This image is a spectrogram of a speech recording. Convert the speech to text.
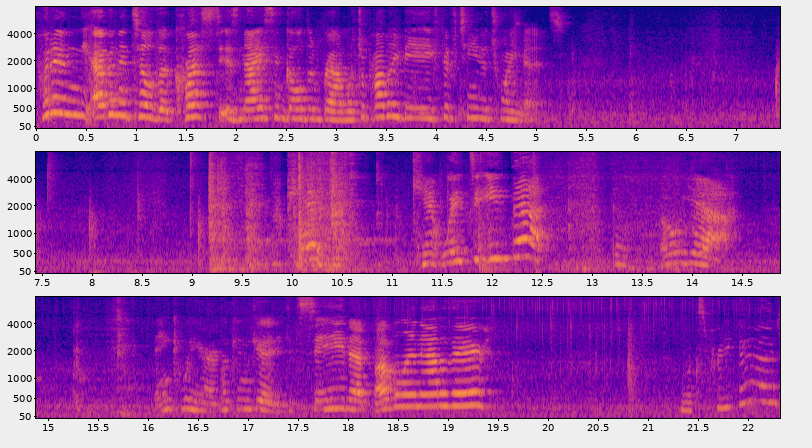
Put it in the oven until the crust is nice and golden brown, which will probably be 15 to 20 minutes. Okay, can't wait to eat that. Oh yeah, I think we are looking good. You can see that bubbling out of there. Looks pretty good.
